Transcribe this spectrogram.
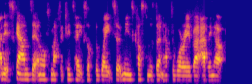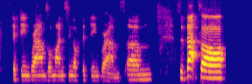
and it scans it and automatically takes off the weight. So it means customers don't have to worry about adding up 15 grams or minusing off 15 grams. Um, so that's our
